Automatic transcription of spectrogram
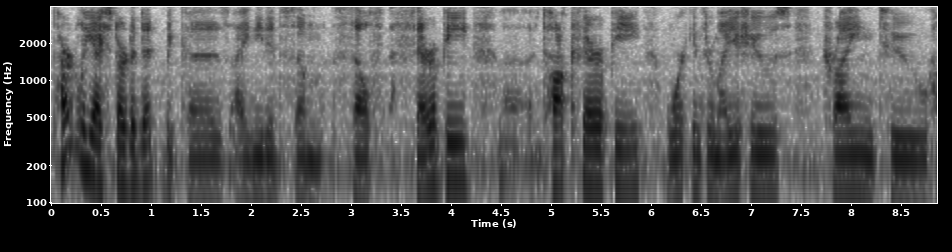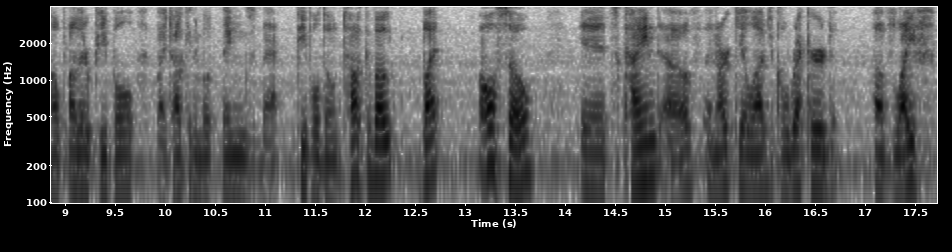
partly I started it because I needed some self therapy, uh, talk therapy, working through my issues, trying to help other people by talking about things that people don't talk about. But also, it's kind of an archaeological record of life,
